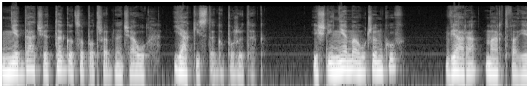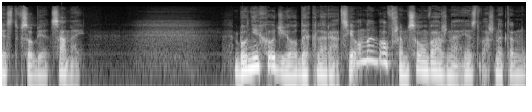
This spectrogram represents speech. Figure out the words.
Nie dacie tego, co potrzebne ciału, jaki z tego pożytek? Jeśli nie ma uczynków, wiara martwa jest w sobie samej. Bo nie chodzi o deklaracje. One owszem są ważne, jest ważny ten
